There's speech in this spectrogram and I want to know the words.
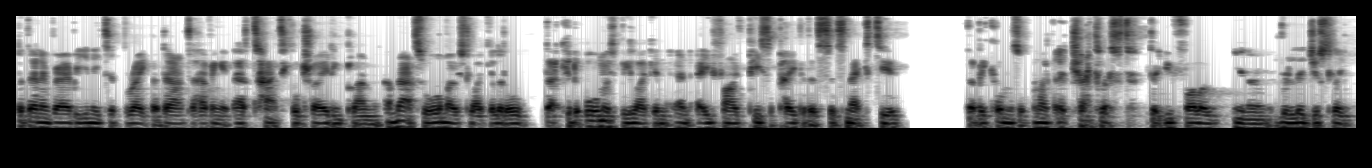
But then invariably you need to break that down to having a tactical trading plan. And that's almost like a little, that could almost be like an, an A5 piece of paper that sits next to you that becomes like a checklist that you follow, you know, religiously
